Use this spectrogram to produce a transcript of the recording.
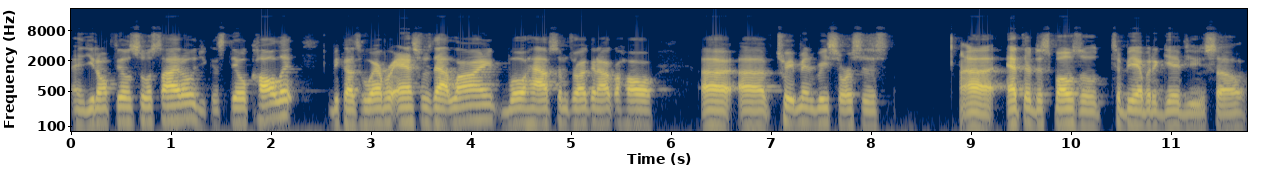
and you don't feel suicidal you can still call it because whoever answers that line will have some drug and alcohol uh, uh, treatment resources uh, at their disposal to be able to give you so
